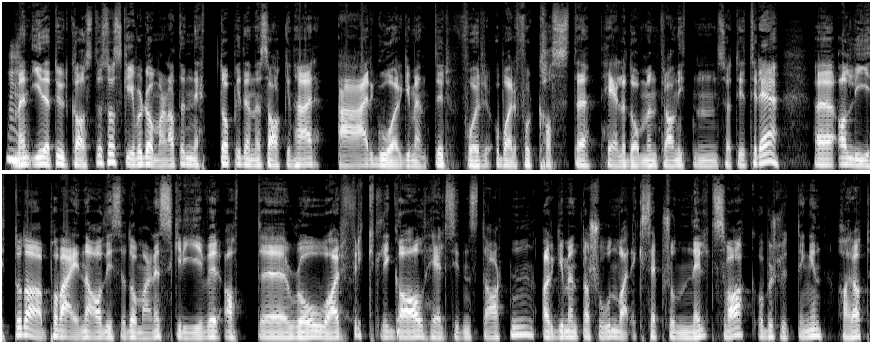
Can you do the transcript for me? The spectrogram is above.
Mm. Men i dette utkastet så skriver dommerne at det nettopp i denne saken her er gode argumenter for å bare forkaste hele dommen fra 1973. Uh, Alito, da, på vegne av disse dommerne, skriver at uh, Roe var fryktelig gal helt siden starten. Argumentasjonen var eksepsjonelt svak, og beslutningen har hatt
